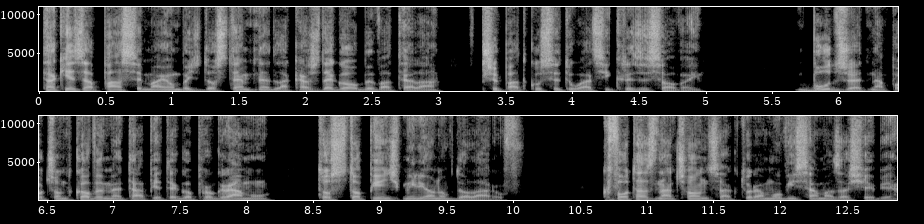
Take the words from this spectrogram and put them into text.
Takie zapasy mają być dostępne dla każdego obywatela w przypadku sytuacji kryzysowej. Budżet na początkowym etapie tego programu to 105 milionów dolarów. Kwota znacząca, która mówi sama za siebie.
